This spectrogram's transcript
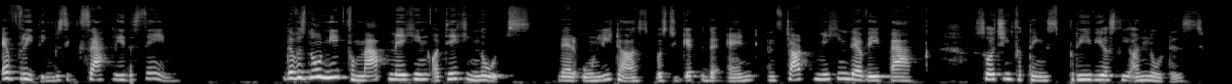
Everything was exactly the same. There was no need for map making or taking notes. Their only task was to get to the end and start making their way back, searching for things previously unnoticed.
